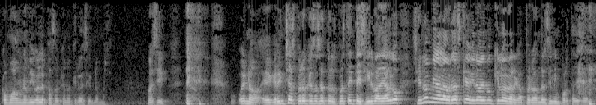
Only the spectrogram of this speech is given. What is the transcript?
Como a un amigo le pasó que no quiero decir nombres. Pues sí. Bueno, eh, Grincha, espero que esa sea tu respuesta y te sirva de algo. Si no, mira, la verdad es que vino valiendo un kilo de verga, pero a Andrés sí le importa. dijo.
